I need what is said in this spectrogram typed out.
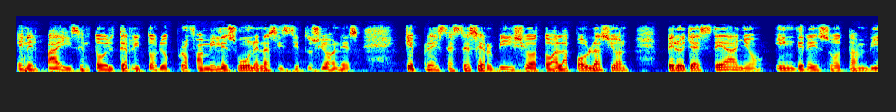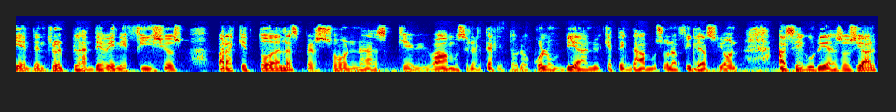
en el país, en todo el territorio. Profamilia es una de las instituciones que presta este servicio a toda la población, pero ya este año ingresó también dentro del plan de beneficios para que todas las personas que vivamos en el territorio colombiano y que tengamos una afiliación a seguridad social,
